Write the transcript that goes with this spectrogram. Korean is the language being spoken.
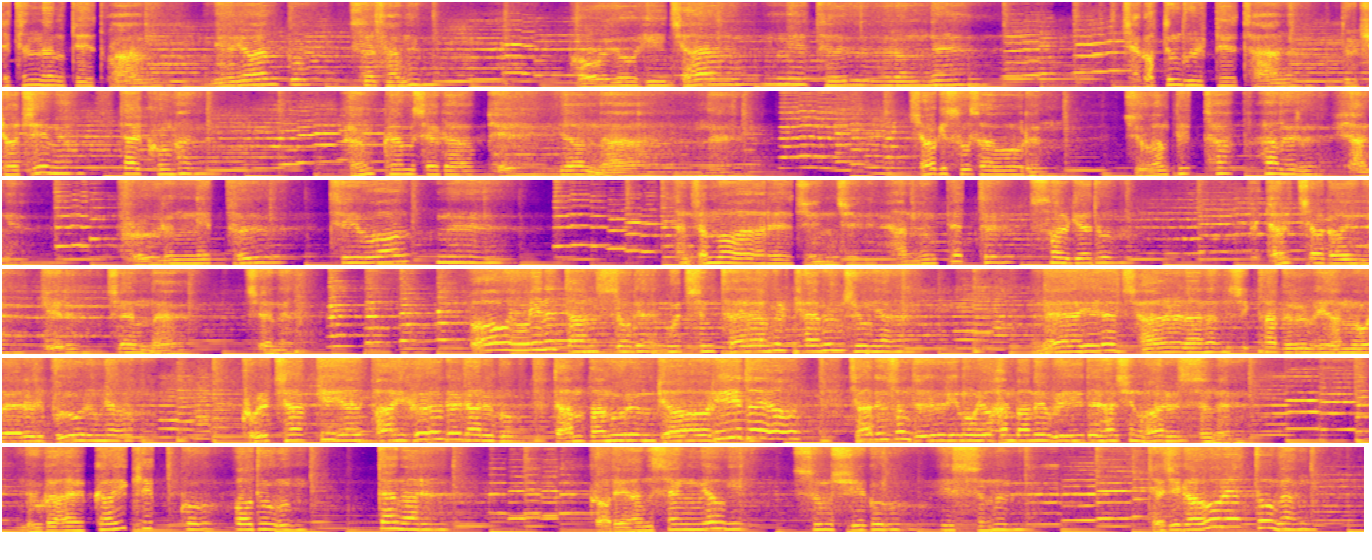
짙은 눈빛 왕유려 안고 세상은 고요히 잠이 들었네. 작업등 불빛 하나 둘 켜지면 달콤한 깜깜새가 피어나네. 저기 솟아오른 주황빛 탑 하늘을 향해 푸른 잎을 띄웠네. 단전모 아 래 진지한 눈빛들 설계도 펼쳐가 있는 길을 쟀네 쟀네 어 우리는 땅속에 묻힌 태양을 캐는 중이야. 내일의 찬란한 식탁을 위한 노래를 부르며 굴착기에 파이 흙을 가르고 땀방울은 별이 되어 작은 손들이 모여 한밤의 위대한 신화를 쓰네 누가 알까 이 깊고 어두운 땅 아래 거대한 생명이 숨쉬고 있음을 돼지가 오랫동안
